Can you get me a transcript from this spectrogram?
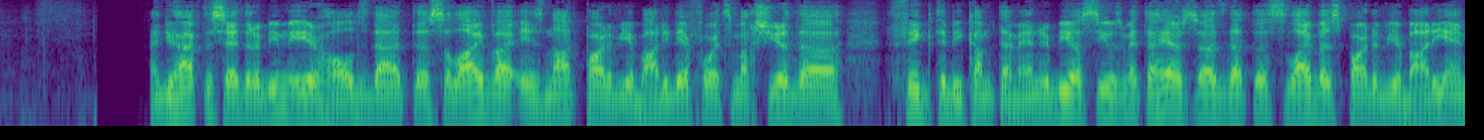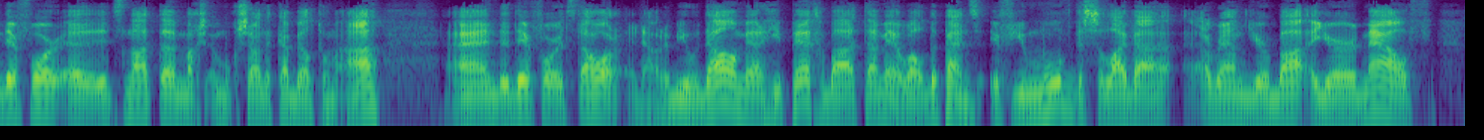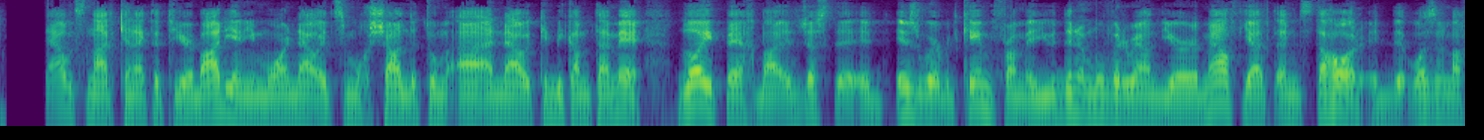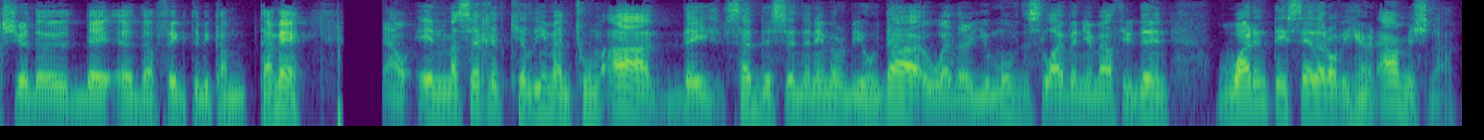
And you have to say that Rabbi Meir holds that the saliva is not part of your body, therefore it's machshir the fig to become tameh. And Rabbi Yossi, who's metaher, says that the saliva is part of your body, and therefore uh, it's not the the kabel tum'ah and therefore it's tahor. Now Rabbi Yehuda Omer hipech tameh. Well, depends. If you move the saliva around your ba- your mouth, now it's not connected to your body anymore. Now it's mukhshal tum'ah, and now it can become tameh. Lo hipech It's just it is where it came from. You didn't move it around your mouth yet, and it's tahor. It, it wasn't machshir the the, uh, the fig to become tameh. Now, in Masechet Kelim and Tum'ah, they said this in the name of Rabbi Yehuda, whether you move the saliva in your mouth, you didn't. Why didn't they say that over here in our Mishnah?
